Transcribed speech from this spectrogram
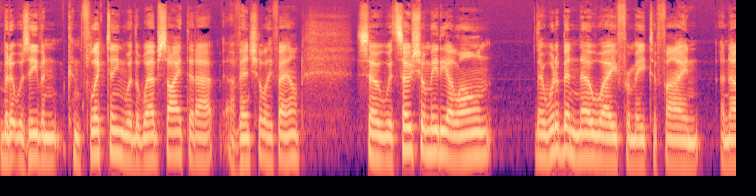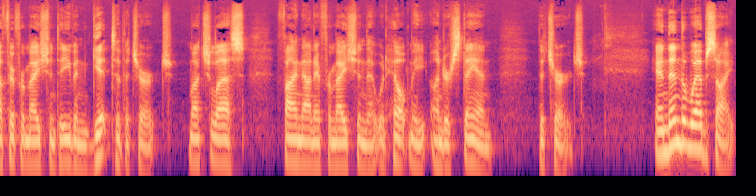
but it was even conflicting with the website that I eventually found. So, with social media alone, there would have been no way for me to find enough information to even get to the church, much less find out information that would help me understand the church. And then the website.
